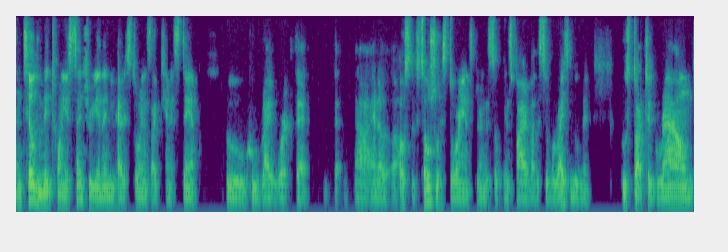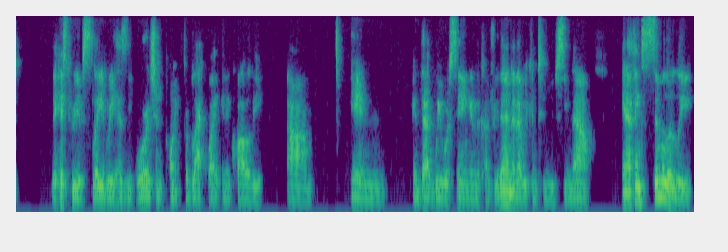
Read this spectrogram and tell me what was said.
until the mid 20th century. And then you had historians like Kenneth Stampp who, who write work that, uh, and a, a, host of social historians during the, inspired by the civil rights movement who start to ground the history of slavery as the origin point for Black-white inequality um, in that we were seeing in the country then and that we continue to see now. And I think similarly,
